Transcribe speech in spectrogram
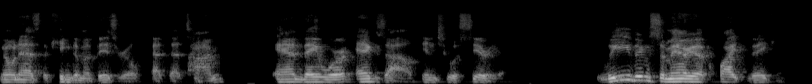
known as the Kingdom of Israel at that time. And they were exiled into Assyria, leaving Samaria quite vacant.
